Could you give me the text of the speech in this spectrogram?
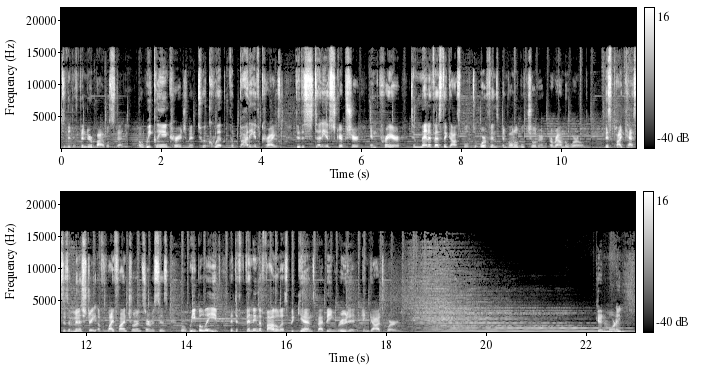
to the Defender Bible Study, a weekly encouragement to equip the body of Christ through the study of Scripture and prayer to manifest the gospel to orphans and vulnerable children around the world. This podcast is a ministry of Lifeline Children's Services where we believe that defending the fatherless begins by being rooted in God's Word. Good morning.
